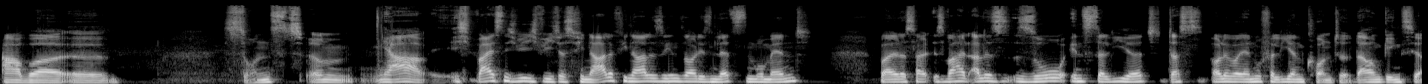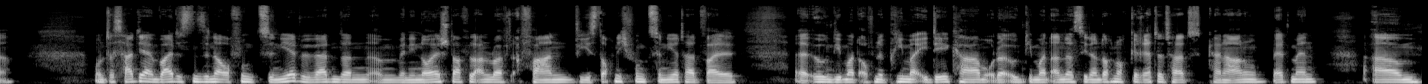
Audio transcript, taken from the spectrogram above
aber äh, sonst, ähm, ja, ich weiß nicht, wie ich, wie ich das Finale Finale sehen soll, diesen letzten Moment, weil das halt, es war halt alles so installiert, dass Oliver ja nur verlieren konnte. Darum ging's ja. Und das hat ja im weitesten Sinne auch funktioniert. Wir werden dann, ähm, wenn die neue Staffel anläuft, erfahren, wie es doch nicht funktioniert hat, weil äh, irgendjemand auf eine prima Idee kam oder irgendjemand anders sie dann doch noch gerettet hat. Keine Ahnung, Batman. Ähm,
